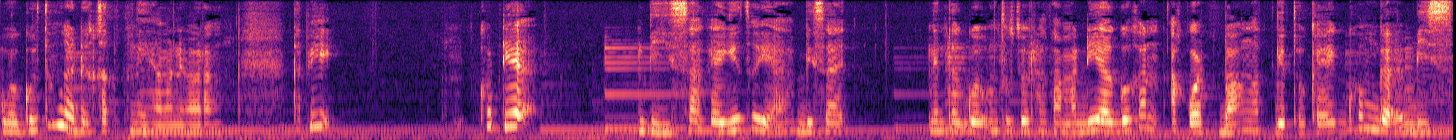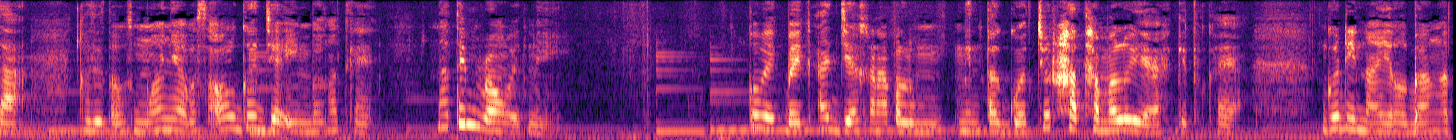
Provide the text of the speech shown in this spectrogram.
wah gue tuh nggak deket nih sama nih orang. Tapi kok dia bisa kayak gitu ya? Bisa minta gue untuk curhat sama dia? Gue kan awkward banget gitu kayak gue nggak bisa kasih tahu semuanya. Pas awal gue jaim banget kayak nothing wrong with me. Gue baik-baik aja? Kenapa lu minta gue curhat sama lu ya? Gitu kayak gue denial banget.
